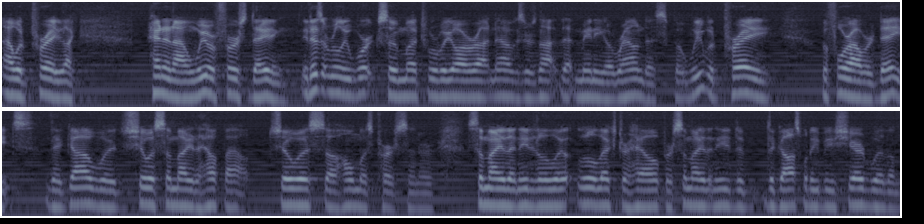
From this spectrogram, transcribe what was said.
I would pray, like Hannah and I, when we were first dating, it doesn't really work so much where we are right now because there's not that many around us. But we would pray before our dates that God would show us somebody to help out, show us a homeless person or somebody that needed a little, extra help or somebody that needed to, the gospel to be shared with them.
